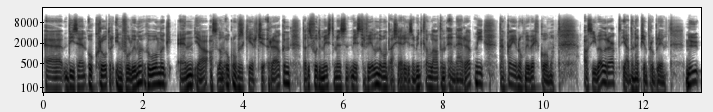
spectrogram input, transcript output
Eh, die zijn ook groter in volume gewoonlijk. En ja, als ze dan ook nog eens een keertje ruiken, dat is voor de meeste mensen het meest vervelende. Want als je ergens een wind kan laten en hij ruikt niet, dan kan je er nog mee wegkomen. Als hij wel ruikt, ja, dan heb je een probleem. Nu,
